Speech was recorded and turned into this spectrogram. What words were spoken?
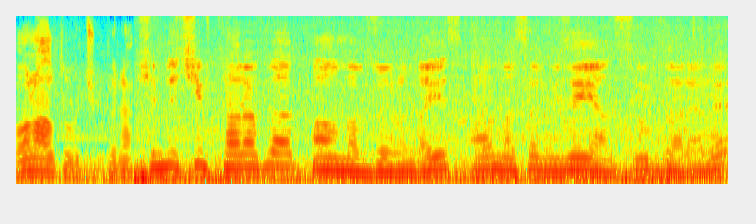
16,5 lira. Şimdi çift taraflı almak zorundayız. Almasak bize yansıyor zararı.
